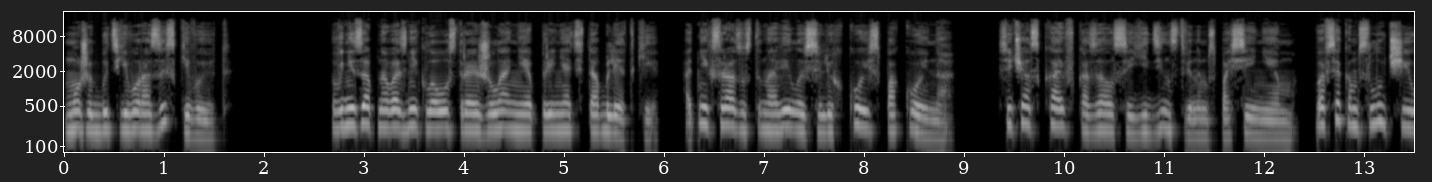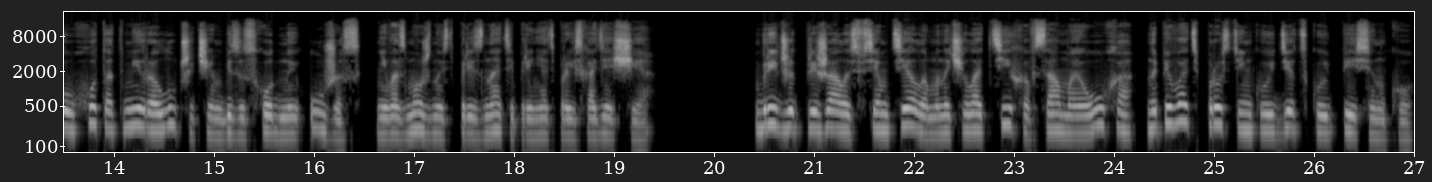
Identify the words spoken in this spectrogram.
Может быть, его разыскивают? Внезапно возникло острое желание принять таблетки. От них сразу становилось легко и спокойно. Сейчас кайф казался единственным спасением. Во всяком случае, уход от мира лучше, чем безысходный ужас, невозможность признать и принять происходящее. Бриджит прижалась всем телом и начала тихо, в самое ухо, напевать простенькую детскую песенку,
